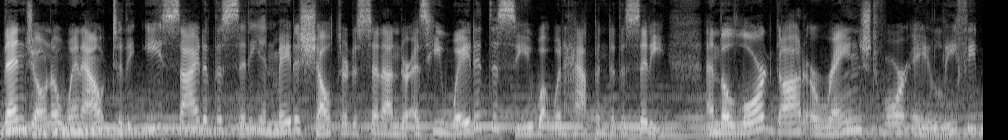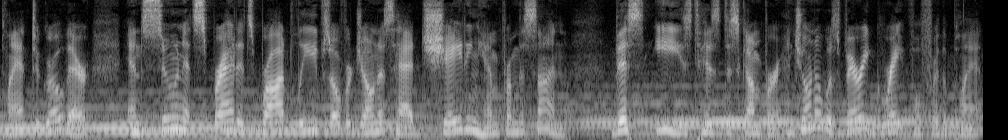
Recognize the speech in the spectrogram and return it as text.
Then Jonah went out to the east side of the city and made a shelter to sit under as he waited to see what would happen to the city. And the Lord God arranged for a leafy plant to grow there, and soon it spread its broad leaves over Jonah's head, shading him from the sun. This eased his discomfort, and Jonah was very grateful for the plant.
